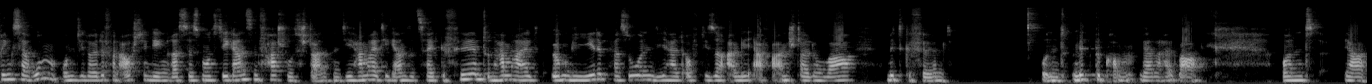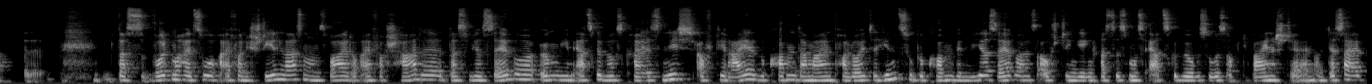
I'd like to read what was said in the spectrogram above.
ringsherum um die Leute von Aufstehen gegen Rassismus die ganzen Faschos standen. Die haben halt die ganze Zeit gefilmt und haben halt irgendwie jede Person, die halt auf dieser AGR-Veranstaltung war, mitgefilmt und mitbekommen, wer da halt war. Und ja, äh, das wollten wir halt so auch einfach nicht stehen lassen. Und es war halt auch einfach schade, dass wir selber irgendwie im Erzgebirgskreis nicht auf die Reihe bekommen, da mal ein paar Leute hinzubekommen, wenn wir selber als Aufstehen gegen Rassismus Erzgebirge sowas auf die Beine stellen. Und deshalb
